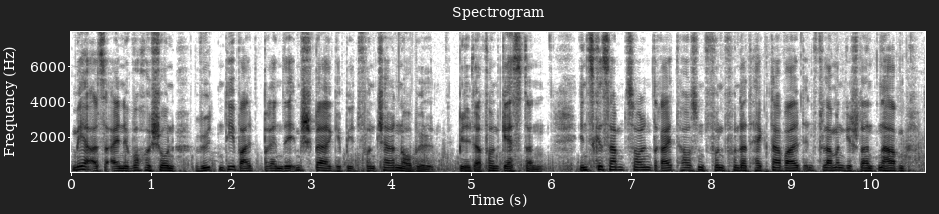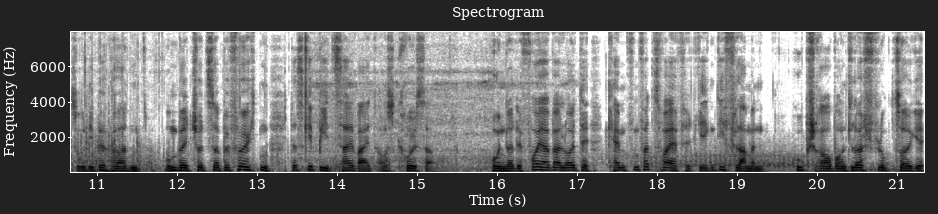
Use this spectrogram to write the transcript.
Mehr als eine Woche schon wüten die Waldbrände im Sperrgebiet von Tschernobyl. Bilder von gestern. Insgesamt sollen 3500 Hektar Wald in Flammen gestanden haben, so die Behörden. Umweltschützer befürchten, das Gebiet sei weitaus größer. Hunderte Feuerwehrleute kämpfen verzweifelt gegen die Flammen. Hubschrauber und Löschflugzeuge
